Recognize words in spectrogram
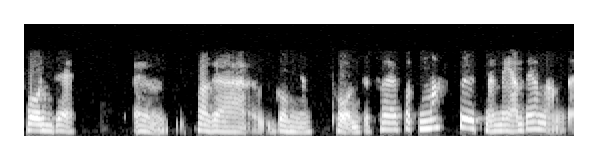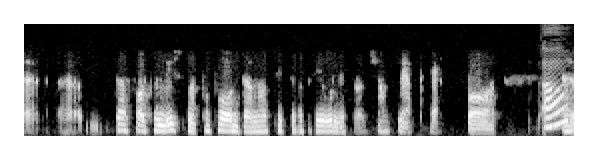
podd, eh, förra gångens podd. Så har jag fått massvis med meddelande där folk har lyssnat på podden och tyckt det varit roligt och känt mer pepp. Och, Ja,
